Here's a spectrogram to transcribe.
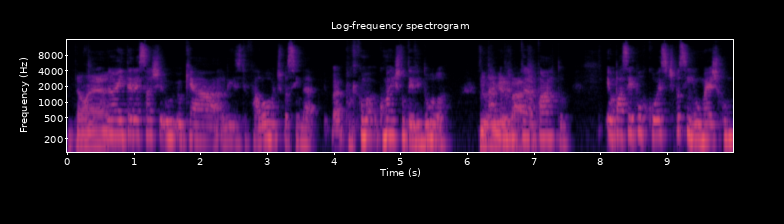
Então é. Não, é interessante o, o que a Liz falou, tipo assim, da, porque como, como a gente não teve dula no, primeiro, no parto. parto, eu passei por coisas, tipo assim, o médico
